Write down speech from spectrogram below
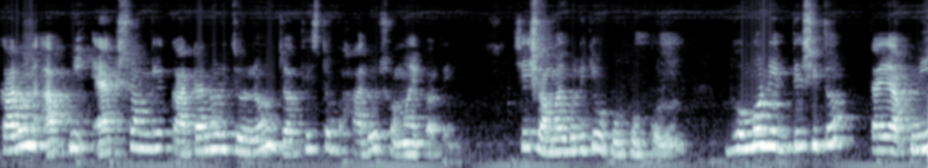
কারণ আপনি একসঙ্গে কাটানোর জন্য যথেষ্ট ভালো সময় পাবেন। সেই সময়গুলিকে উপভোগ করুন। ভ্রমণ নির্দেশিত, তাই আপনি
